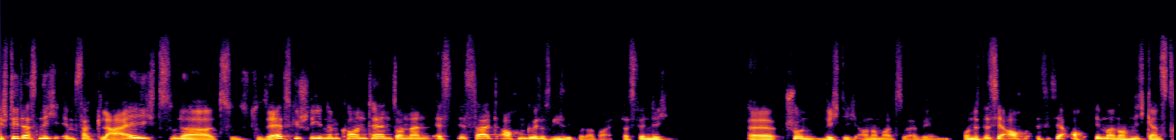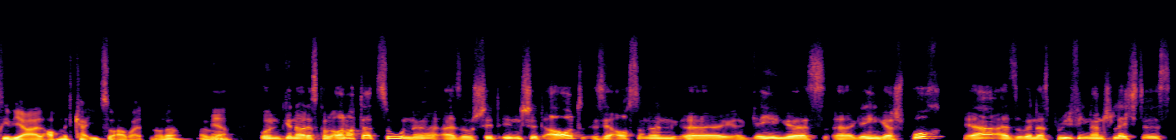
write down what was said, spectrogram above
steht das nicht im Vergleich zu einer, zu, zu selbstgeschriebenem Content, sondern es ist halt auch ein gewisses Risiko dabei. Das finde ich äh, schon wichtig auch nochmal zu erwähnen. Und es ist ja auch, es ist ja auch immer noch nicht ganz trivial, auch mit KI zu arbeiten, oder? Also, ja. Und genau, das kommt auch noch dazu, ne? Also Shit in, Shit out ist ja auch so ein äh, gängiges, äh, gängiger Spruch. Ja, also wenn das Briefing dann schlecht ist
